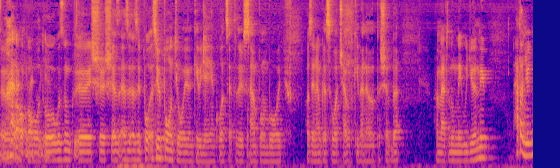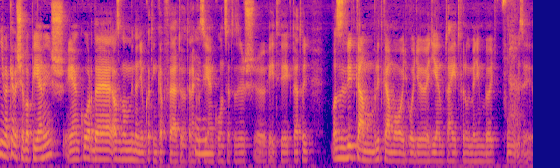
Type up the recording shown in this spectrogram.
Már ahol, ugye. dolgozunk, és, és ez, ez, ez, ez egy pont jól jön ki ugye ilyen koncertező szempontból, hogy azért nem kell szabadságot kivenni adott esetben, ha már tudunk még úgy jönni. Hát annyi, nyilván kevesebb a pihenés ilyenkor, de azt gondolom mindannyiunkat inkább feltöltenek az Igen. ilyen koncertezős hétvégék, tehát hogy az ritkán, ritkán ma, hogy, hogy egy ilyen után hétfőn úgy megyünk be, hogy fú, izé,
